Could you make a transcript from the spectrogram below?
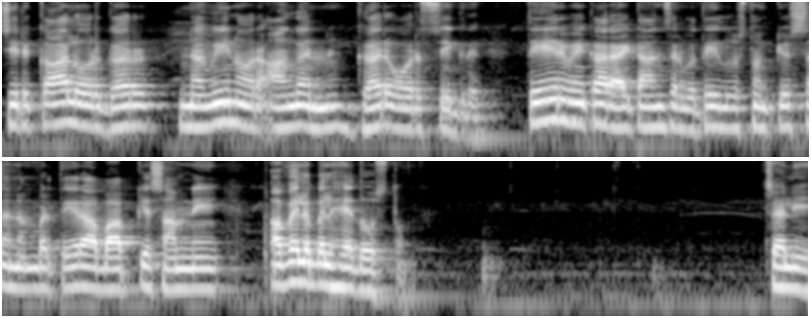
चिरकाल और घर, नवीन और आँगन, घर और शीघ्र। तेरहवें का राइट आंसर बताइए दोस्तों क्वेश्चन नंबर तेरह अब आपके सामने अवेलेबल है दोस्तों। चलिए,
